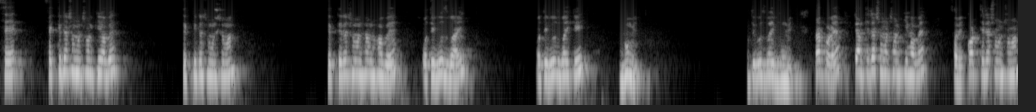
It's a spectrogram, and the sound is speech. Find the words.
সেক সেক সমান সমান কি হবে? সেক সমান সমান সেক সমান সমান হবে অতিভুজ বাই অতিভুজ বাই কি? ভূমি। অতিভুজ বাই ভূমি। তারপরে ট্যান থিটা সমান সমান কি হবে? সরি কট থিটা সমান সমান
